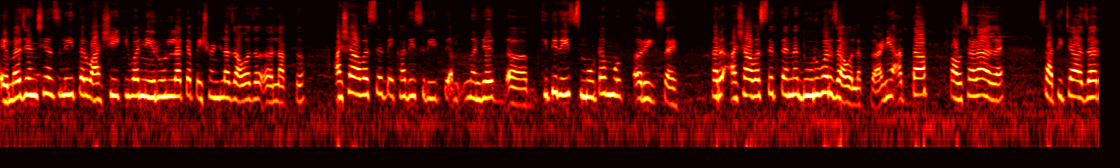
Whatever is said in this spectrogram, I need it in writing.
एमर्जन्सी असली तर वाशी किंवा नेरूलला त्या पेशंटला जावं जा लागतं. अशा अवस्थेत एखादी स्त्री म्हणजे किती रिस्क मोठं मोठ रिक्स आहे. तर अशा अवस्थेत त्यांना दूरवर जावं लागतं. आणि आत्ता पावसाळा आला आहे साथीचे आजार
